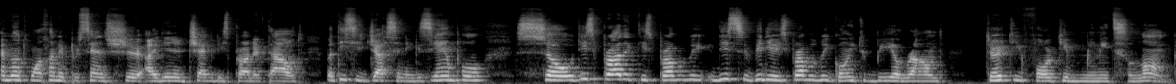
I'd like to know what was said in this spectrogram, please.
I'm not 100% sure, I didn't check this product out, but this is just an example. So this product is probably, this video is probably going to be around 30-40 minutes long.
